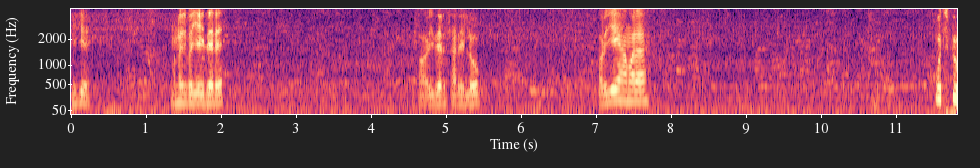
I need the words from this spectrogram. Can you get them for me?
ठीक है। मनोज भैया इधर है। और इधर सारे लोग। और ये हमारा पुचकू।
